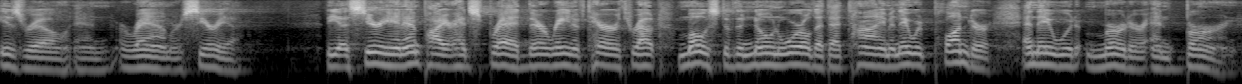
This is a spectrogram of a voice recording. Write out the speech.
Israel and Aram or Syria. The Assyrian Empire had spread their reign of terror throughout most of the known world at that time, and they would plunder and they would murder and burn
